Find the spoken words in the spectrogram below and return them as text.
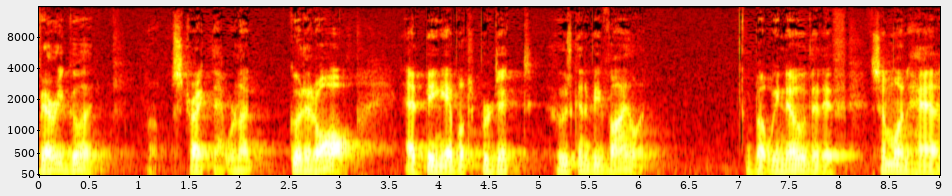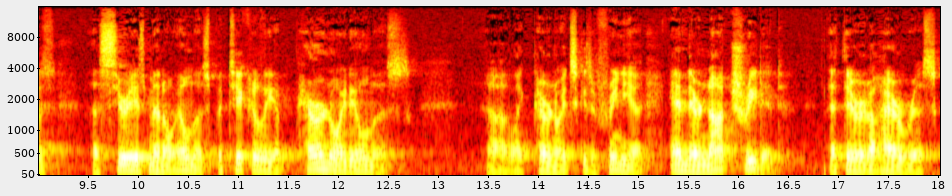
very good, well, strike that, we're not good at all at being able to predict who's going to be violent. But we know that if someone has a serious mental illness, particularly a paranoid illness, uh, like paranoid schizophrenia, and they're not treated, that they're at a higher risk,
